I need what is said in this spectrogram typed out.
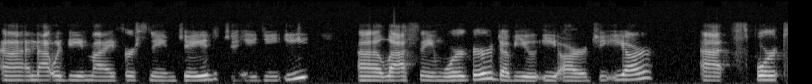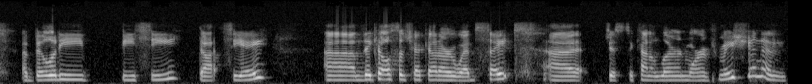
uh, and that would be my first name Jade J A D E, uh, last name Werger W E R G E R, at sportabilitybc.ca. Um, they can also check out our website uh, just to kind of learn more information and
